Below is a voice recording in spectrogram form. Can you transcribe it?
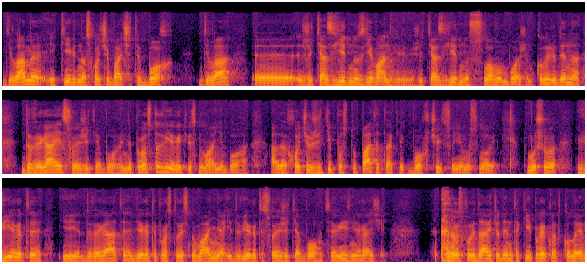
Ділами, які від нас хоче бачити Бог. Діла е, життя згідно з Євангелієм, життя згідно з Словом Божим. Коли людина довіряє своє життя Богу і не просто вірить в існування Бога, але хоче в житті поступати так, як Бог вчить в своєму слові. Тому що вірити і довіряти, вірити просто в існування і довірити своє життя Богу це різні речі. Розповідають один такий приклад, коли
